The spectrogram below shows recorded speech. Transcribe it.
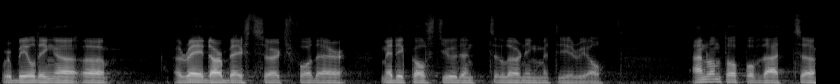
we're building a, a, a radar-based search for their medical student learning material. And on top of that, uh,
